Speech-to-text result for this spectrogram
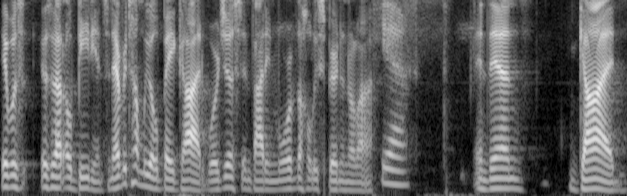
It was, it was about obedience. And every time we obey God, we're just inviting more of the Holy Spirit in our life. Yeah. And then God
